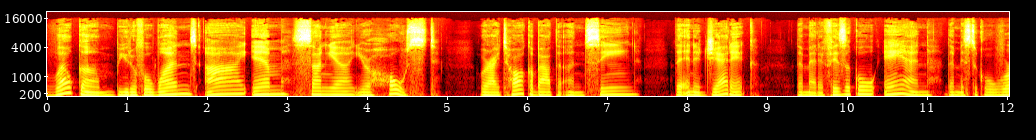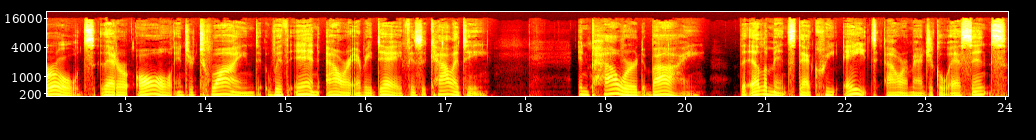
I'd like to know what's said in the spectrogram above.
Welcome, beautiful ones. I am Sonia, your host, where I talk about the unseen, the energetic, the metaphysical, and the mystical worlds that are all intertwined within our everyday physicality, empowered by the elements that create our magical essence,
